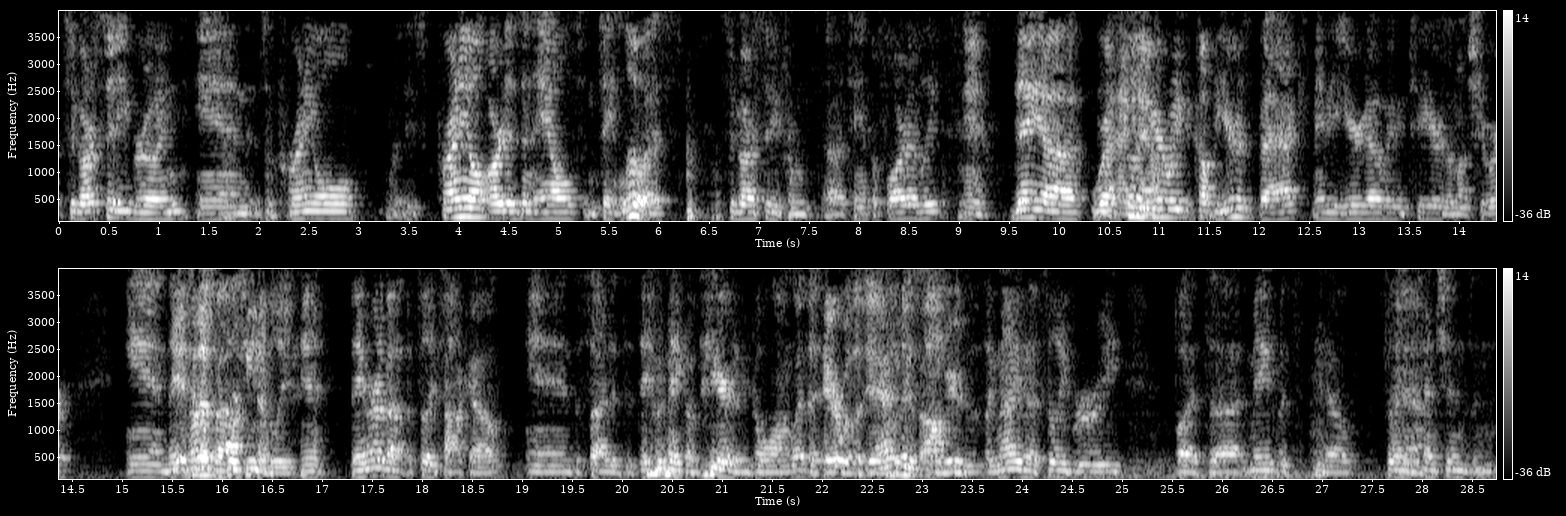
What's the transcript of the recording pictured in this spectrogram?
Cigar City Brewing, and it's a perennial, what are these perennial artisan ales in St. Louis, Cigar City from uh, Tampa, Florida, I believe. yeah, They uh, were at Philly. Beer Week a couple years back, maybe a year ago, maybe two years, I'm not sure. And they yeah, heard about 2014, I believe. Yeah, they heard about the Philly Taco and decided that they would make a beer to go along with to it. pair with it. Yeah, Yeah, I think it's awesome because it's like not even a Philly brewery, but uh, made with you know Philly Yeah. intentions and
